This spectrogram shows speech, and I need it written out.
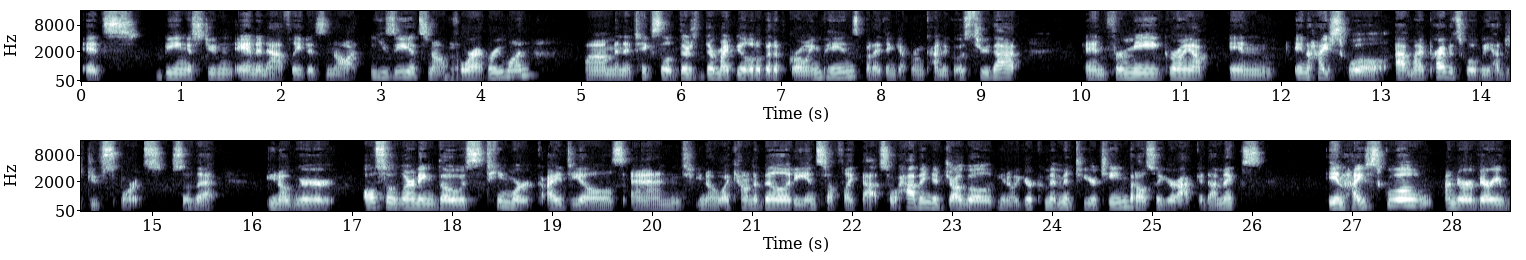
it's being a student and an athlete is not easy. It's not No. for everyone. Um, and it takes a there's there might be a little bit of growing pains but i think everyone kind of goes through that. And for me growing up in in high school at my private school we had to do sports so that you know we're also learning those teamwork ideals and you know accountability and stuff like that. So having to juggle you know your commitment to your team but also your academics in high school under a very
